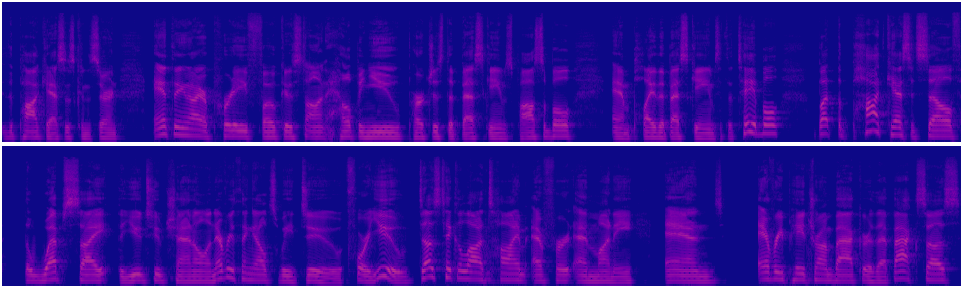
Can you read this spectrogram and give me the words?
the podcast is concerned, Anthony and I are pretty focused on helping you purchase the best games possible and play the best games at the table. But the podcast itself, the website, the YouTube channel, and everything else we do for you does take a lot of time, effort, and money. And every Patreon backer that backs us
